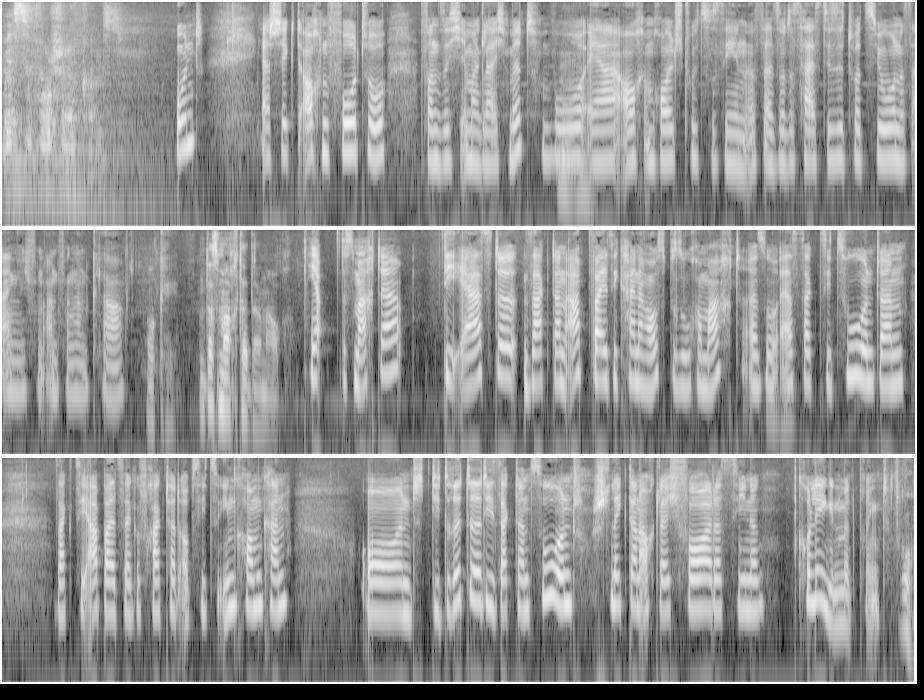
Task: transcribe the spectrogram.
besser vorstellen kannst. Und er schickt auch ein Foto von sich immer gleich mit, wo er auch im Rollstuhl zu sehen ist. Also das heißt, die Situation ist eigentlich von Anfang an klar. Okay. Und das macht er dann auch. Ja, das macht er. Die erste sagt dann ab, weil sie keine Hausbesuche macht. Also erst sagt sie zu und dann sagt sie ab, als er gefragt hat, ob sie zu ihm kommen kann. Und die dritte, die sagt dann zu und schlägt dann auch gleich vor, dass sie eine Kollegin mitbringt. Oh,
